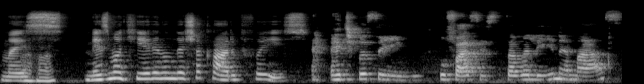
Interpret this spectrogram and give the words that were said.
Mas mesmo aqui ele não deixa claro que foi isso. É tipo assim, o fascista estava ali, né, mas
